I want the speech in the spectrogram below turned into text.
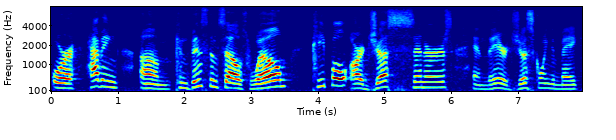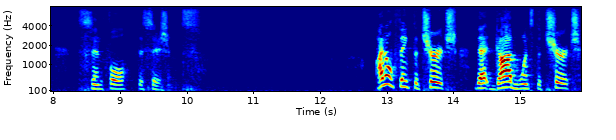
or having um, convinced themselves, well, People are just sinners and they are just going to make sinful decisions. I don't think the church, that God wants the church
